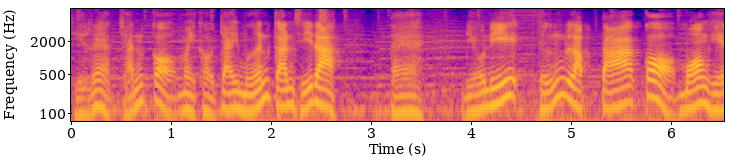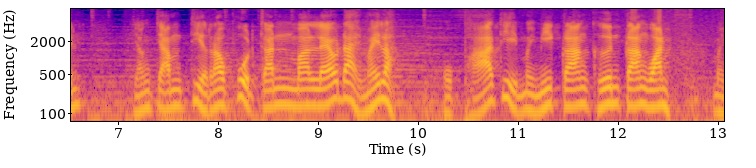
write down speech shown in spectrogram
ทีทีแรกฉันก็ไม่เข้าใจเหมือนกันสีดา แต่ เดี๋ยวนี้ถึงหลับตาก็มองเห็น ยังจำที่เราพูดกันมาแล้วได้ไหมล่ะ หุบผาที่ไม่มีกลางคืนกลางวัน ไม่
